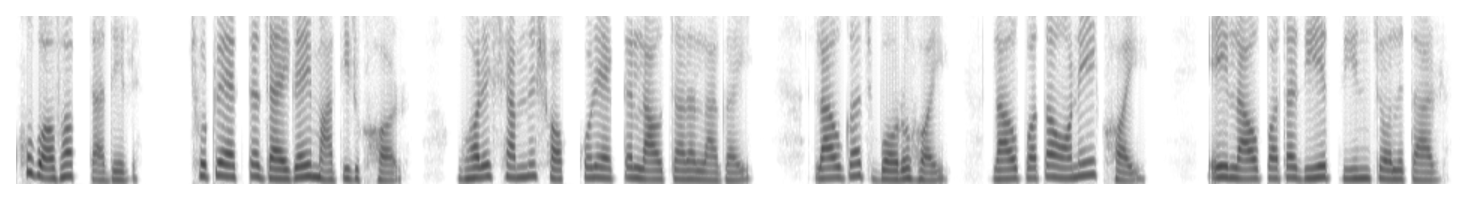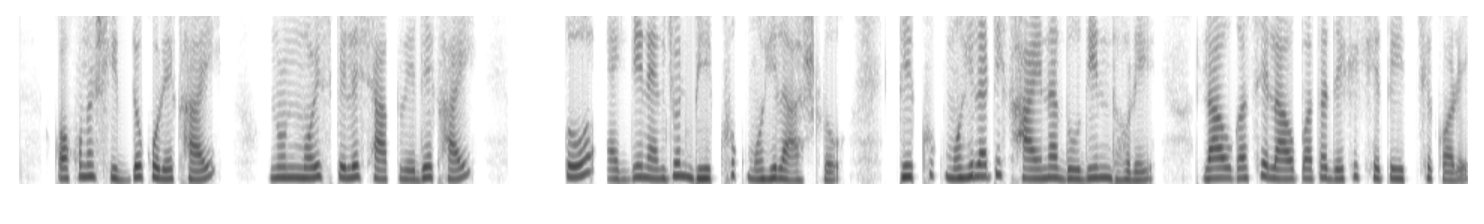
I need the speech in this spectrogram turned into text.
খুব অভাব তাদের। ছোট একটা জায়গায় মাটির ঘর। ঘরের সামনে শখ করে একটা লাউ চারা লাগাই। লাউ গাছ বড় হয়, লাউ পাতা অনেক হয়। এই লাউ পাতা দিয়ে দিন চলে তার। কখনো সিদ্ধ করে খায় নুন মরিচ পেলে শাক রেঁধে খায় তো একদিন একজন ভিক্ষুক মহিলা আসলো। ভিক্ষুক মহিলাটি খায় না দুদিন ধরে। লাউ গাছে লাউ পাতা দেখে খেতে ইচ্ছে করে।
